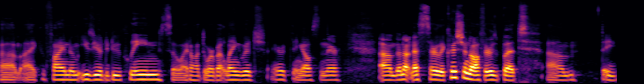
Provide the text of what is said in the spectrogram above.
um, I can find them easier to do clean, so I don't have to worry about language, everything else in there. Um, they're not necessarily Christian authors, but um, they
